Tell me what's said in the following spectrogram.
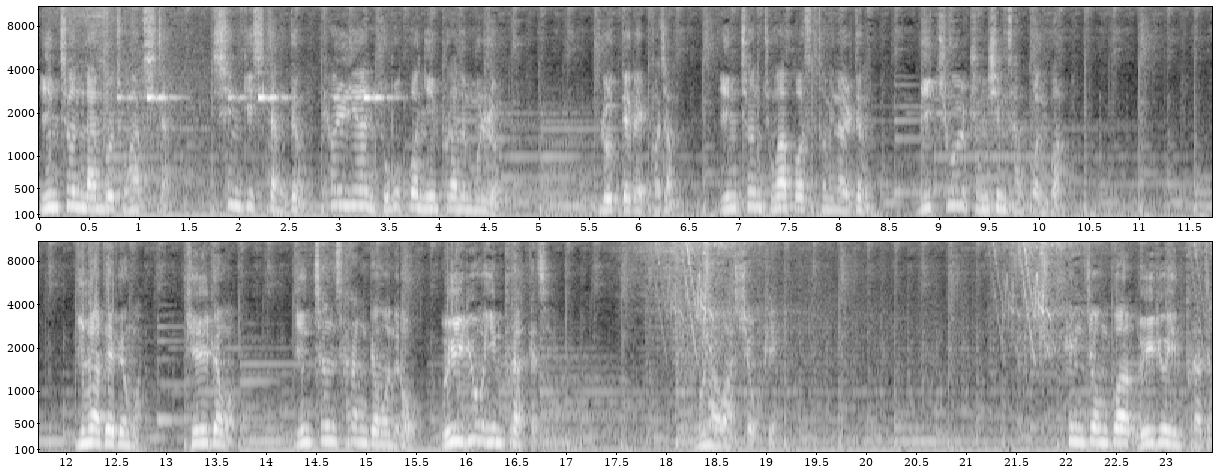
인천 남부 종합시장, 신기시장 등 편리한 도보권 인프라는 물론 롯데백화점, 인천 종합버스터미널 등 미추홀 중심 상권과 인하대병원, 길병원, 인천사랑병원으로 의료 인프라까지 문화와 쇼핑, 행정과 의료 인프라 등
